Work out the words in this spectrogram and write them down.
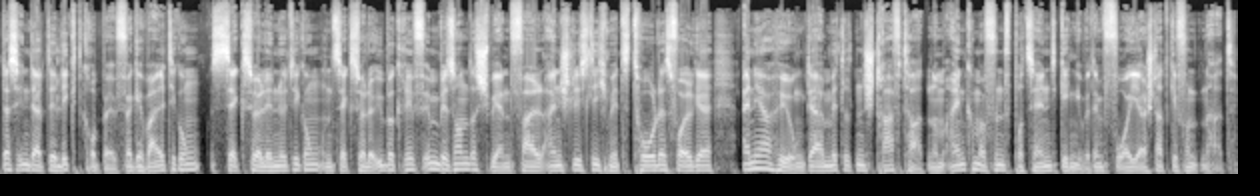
dass in der Deliktgruppe Vergewaltigung, sexuelle Nötigung und sexueller Übergriff im besonders schweren Fall einschließlich mit Todesfolge eine Erhöhung der ermittelten Straftaten um 1,5 Prozent gegenüber dem Vorjahr stattgefunden hat.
